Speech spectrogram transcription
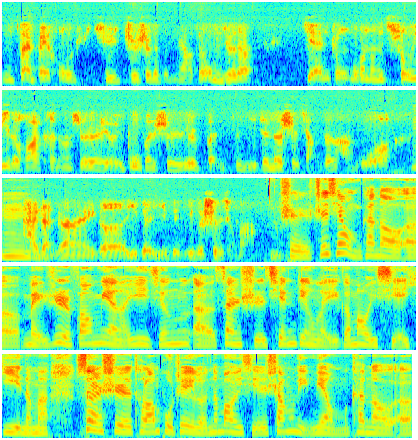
嗯在背后去指使的怎么样，所以我们觉得，既然中国能受益的话，可能是有一部分是日本自己真的是想跟韩国嗯开展这样一个、一个一个一个事情吧。嗯是，之前我们看到，呃，美日方面呢也已经呃暂时签订了一个贸易协议，那么算是特朗普这一轮的贸易协商里面，我们看到呃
